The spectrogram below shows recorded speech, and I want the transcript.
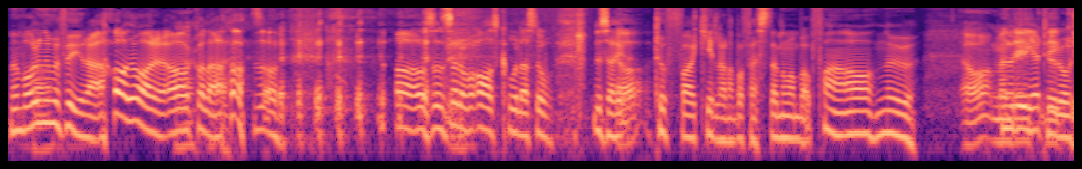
Men var det nummer fyra? Ja, det var det. Ja, kolla. så, ja, och sen så de ascoola stod, så här, Ja. tuffa killarna på festen och man bara, fan, ja, nu, ja, men nu är det er det tur är att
